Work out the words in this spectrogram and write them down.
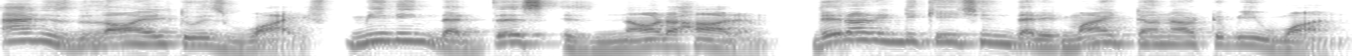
and is loyal to his wife, meaning that this is not a harem. There are indications that it might turn out to be one,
